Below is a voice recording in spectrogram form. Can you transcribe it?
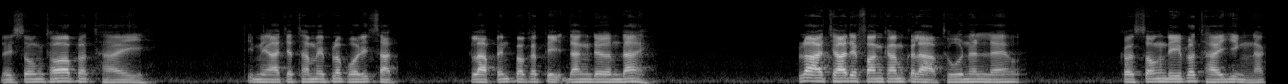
โดยทรงท้อพระทัยที่ไม่อาจจะทำให้พระโพธิสัตว์ กลับเป็นปกติดังเดิมได้ พระราชาได้ฟังคำกราบทูลนั้นแล้ว ก็ทรงดีพระทัยยิ่งนัก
